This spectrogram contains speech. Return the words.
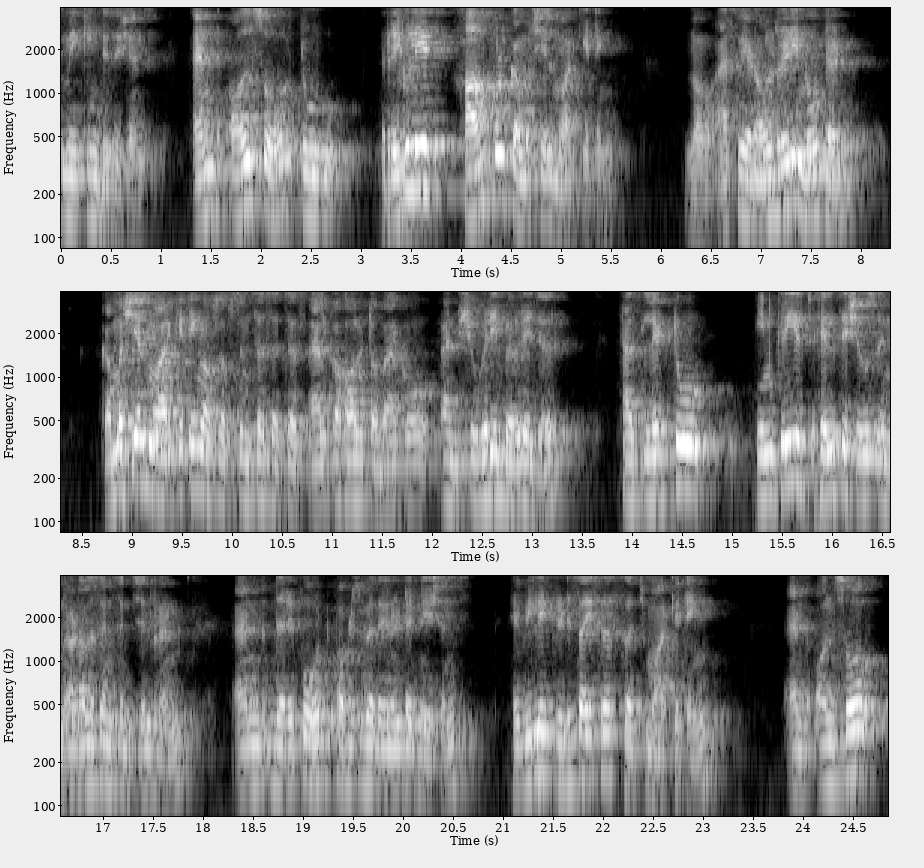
making decisions and also to regulate harmful commercial marketing. Now, as we had already noted, commercial marketing of substances such as alcohol, tobacco, and sugary beverages has led to increased health issues in adolescents and children. And the report published by the United Nations heavily criticizes such marketing and also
